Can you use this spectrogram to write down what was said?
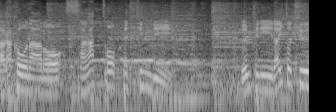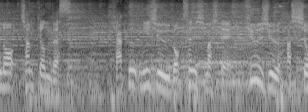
赤コーナーのサガット・ペッティンディルンピニーライト級のチャンピオンです。126戦しまして98勝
